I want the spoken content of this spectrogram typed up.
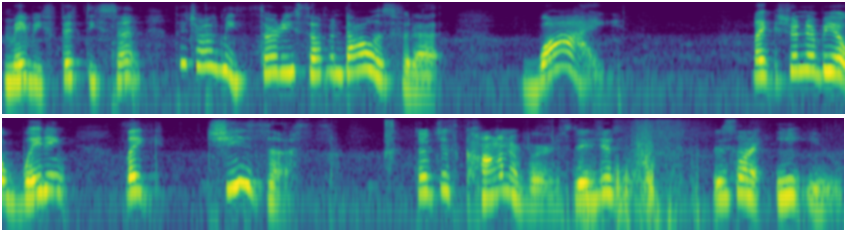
maybe 50 cent. They charged me $37 for that. Why? Like shouldn't there be a waiting like Jesus. They're just carnivores. They just They just want to eat you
